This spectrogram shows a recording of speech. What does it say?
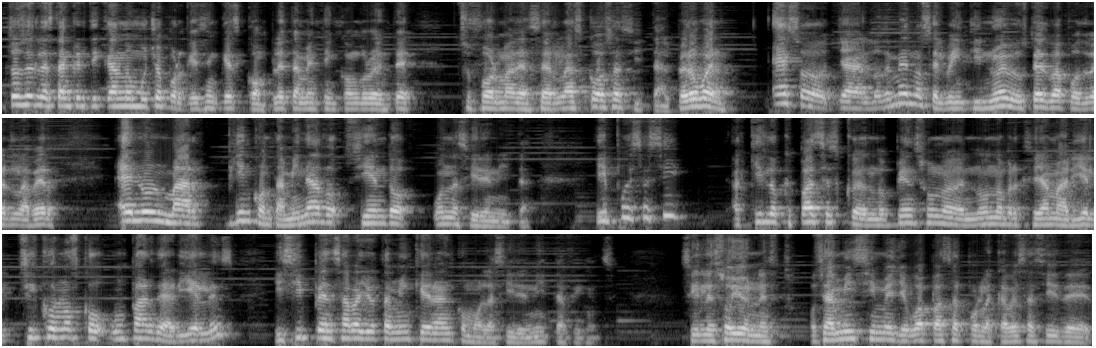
Entonces le están criticando mucho porque dicen que es completamente incongruente su forma de hacer las cosas y tal. Pero bueno, eso ya lo de menos. El 29 usted va a poderla ver en un mar bien contaminado, siendo una sirenita. Y pues así, aquí lo que pasa es cuando pienso uno en un hombre que se llama Ariel, sí conozco un par de Arieles y sí pensaba yo también que eran como la sirenita, fíjense. Si les soy honesto. O sea, a mí sí me llegó a pasar por la cabeza así de,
